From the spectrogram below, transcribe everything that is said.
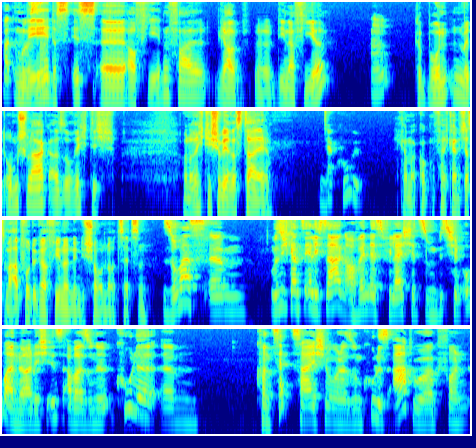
was größer? Nee, das ist äh, auf jeden Fall, ja, äh, DIN A4. Mhm. Gebunden mit Umschlag, also richtig, ein richtig schweres Teil. Ja, cool. Ich kann mal gucken, vielleicht kann ich das mal abfotografieren und in die Shownotes setzen. Sowas, ähm, muss ich ganz ehrlich sagen, auch wenn das vielleicht jetzt so ein bisschen obernerdig ist, aber so eine coole ähm, Konzeptzeichnung oder so ein cooles Artwork von,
